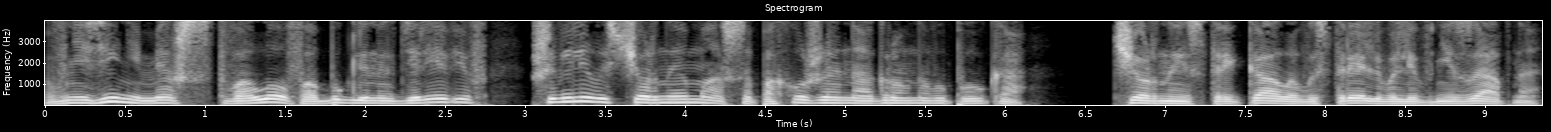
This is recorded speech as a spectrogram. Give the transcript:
В низине меж стволов обугленных деревьев шевелилась черная масса, похожая на огромного паука. Черные стрекалы выстреливали внезапно,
